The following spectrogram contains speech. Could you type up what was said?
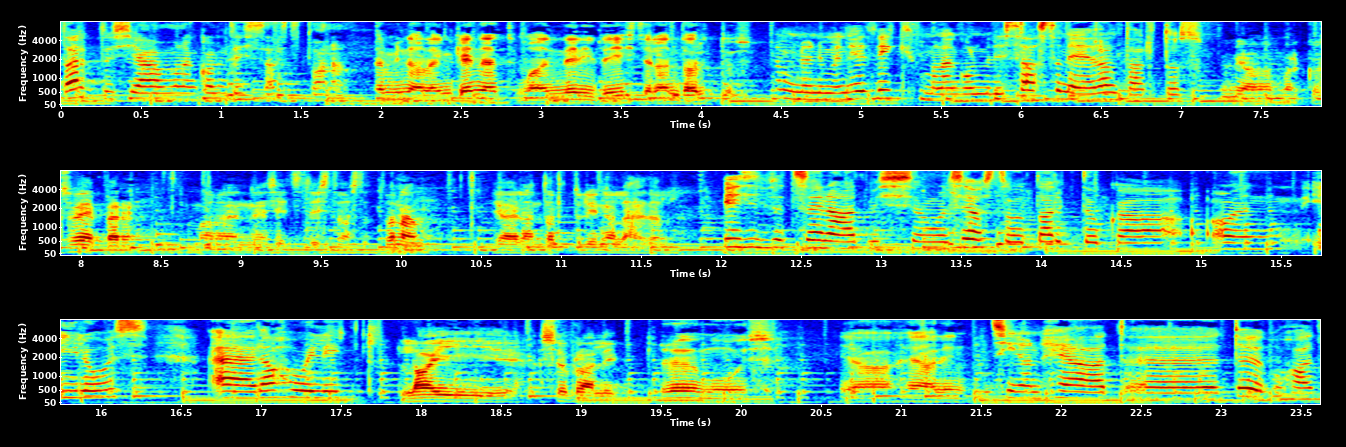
Tartus ja ma olen kolmteist aastat vana. mina olen Kennet, ma olen neliteist elan Tartus. minu nimi on Hedvig, ma olen kolmeteistaastane ja elan Tartus. mina olen Markus Veeber, ma olen seitseteist aastat vana ja elan Tartu linna lähedal. esimesed sõnad, mis mul seostuvad Tartuga, on ilus äh,, rahulik, lai, sõbralik, rõõmus ja hea linn. siin on head öö, töökohad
